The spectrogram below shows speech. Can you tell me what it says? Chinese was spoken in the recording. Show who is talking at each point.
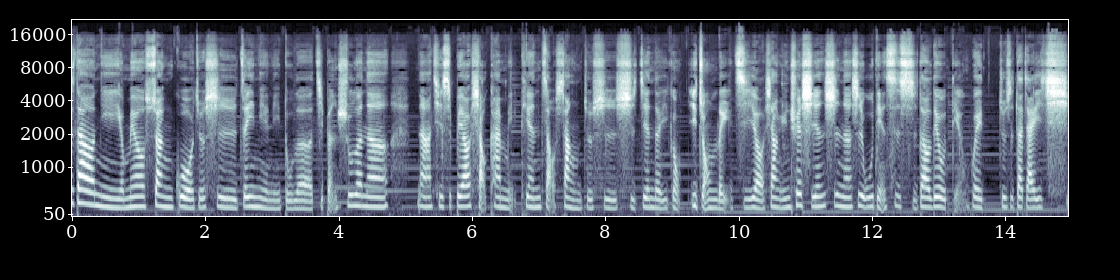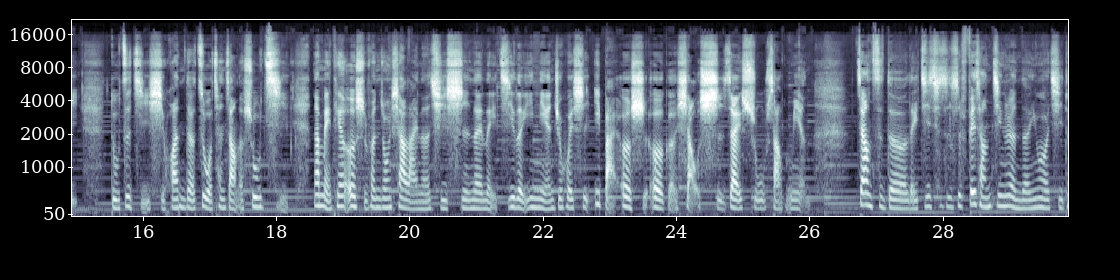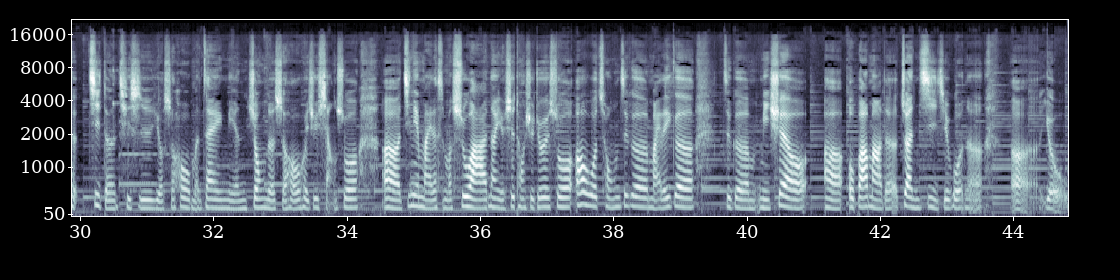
Speaker 1: 知道你有没有算过，就是这一年你读了几本书了呢？那其实不要小看每天早上就是时间的一种一种累积哦。像云雀实验室呢，是五点四十到六点会就是大家一起读自己喜欢的自我成长的书籍。那每天二十分钟下来呢，其实呢累积了一年就会是一百二十二个小时在书上面。这样子的累积其实是非常惊人的，因为我记得记得，其实有时候我们在年终的时候会去想说，呃，今年买了什么书啊？那有些同学就会说，哦，我从这个买了一个这个 Michelle 呃奥巴马的传记，结果呢。呃，有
